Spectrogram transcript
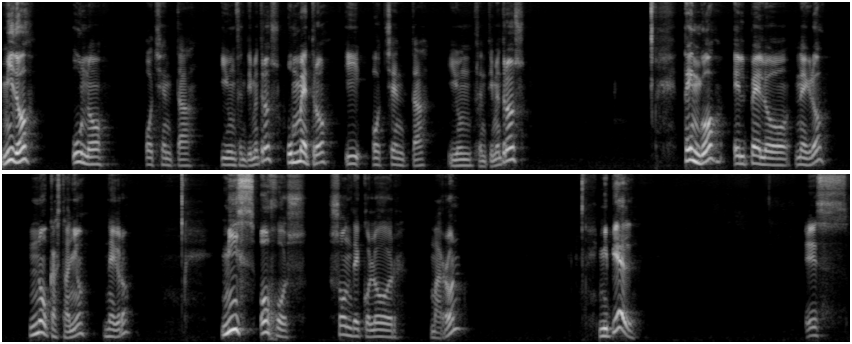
Mido 1,81 centímetros, un metro y 81 centímetros. Tengo el pelo negro, no castaño, negro. Mis ojos son de color marrón. Mi piel es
